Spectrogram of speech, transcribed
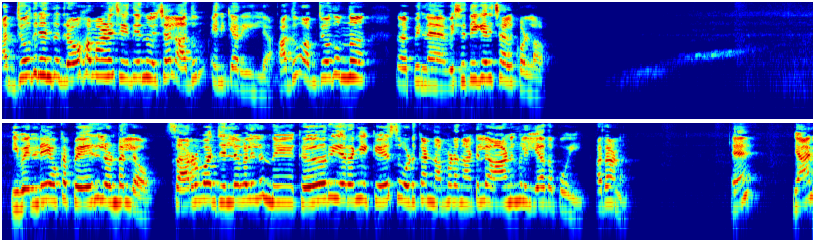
അബ്ജോദിന് എന്ത് ദ്രോഹമാണ് ചെയ്തതെന്ന് വെച്ചാൽ അതും എനിക്കറിയില്ല. അതും അബ്ജോദ് ഒന്ന് പിന്നെ വിശദീകരിച്ചാൽ കൊള്ളാം. ഇവന്റെ ഒക്കെ പേരിലുണ്ടല്ലോ. സർവ ജില്ലകളിലും കയറി ഇറങ്ങി കേസ് കൊടുക്കാൻ നമ്മുടെ നാട്ടിൽ ആണുങ്ങൾ ഇല്ലാതെ പോയി. അതാണ്. ഏ? ഞാൻ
